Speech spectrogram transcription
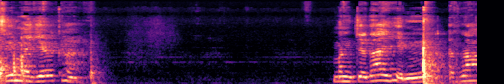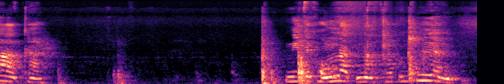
ซื้อมาเยอะค่ะ มันจะได้เห็นรากค่ะ มีแต่ของหนักๆค่ะเพื่อนๆ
